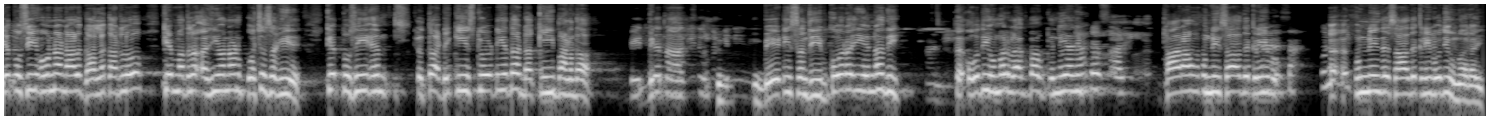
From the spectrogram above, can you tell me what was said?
ਕਿ ਤੁਸੀਂ ਉਹਨਾਂ ਨਾਲ ਗੱਲ ਕਰ ਲਓ ਕਿ ਮਤਲਬ ਅਸੀਂ ਉਹਨਾਂ ਨੂੰ ਪੁੱਛ ਸਕੀਏ ਕਿ ਤੁਸੀਂ ਇਹ- ਤੁਹਾਡੀ ਕੀ ਸਿਕਿਉਰਿਟੀ ਹੈ ਤੁਹਾਡਾ ਕੀ ਬਣਦਾ? ਬੇਟੀ ਦਾ ਨਾਂ ਕੀ ਤੇ ਉਮਰ ਕਿੰਨੀ ਹੈ ਬੇਟੀ ਸੰਦੀਪ ਕੌਰ ਹੈ ਜੀ ਇਹਨਾਂ ਦੀ। ਤੇ ਉਹਦੀ ਉਮਰ ਲਗਭਗ ਕਿੰਨੀ ਆ ਜੀ? 18 19 ਸਾਲ ਦੇ ਕਰੀਬ। 19 ਦੇ ਸਾਲ ਦੇ ਕਰੀਬ ਉਹਦੀ ਉਮਰ ਜੀ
